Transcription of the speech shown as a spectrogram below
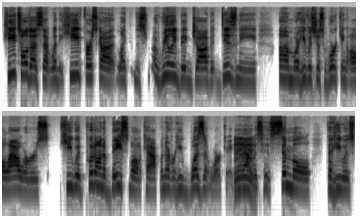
He told us that when he first got like this a really big job at Disney, um, where he was just working all hours, he would put on a baseball cap whenever he wasn't working. Mm. And that was his symbol that he was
